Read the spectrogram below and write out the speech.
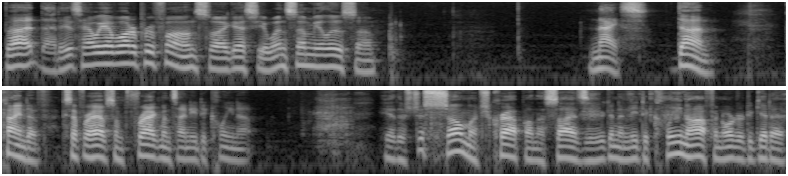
But that is how we have waterproof phones, so I guess you win some, you lose some. Nice. Done. Kind of, except for I have some fragments I need to clean up. Yeah, there's just so much crap on the sides that you're going to need to clean off in order to get a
